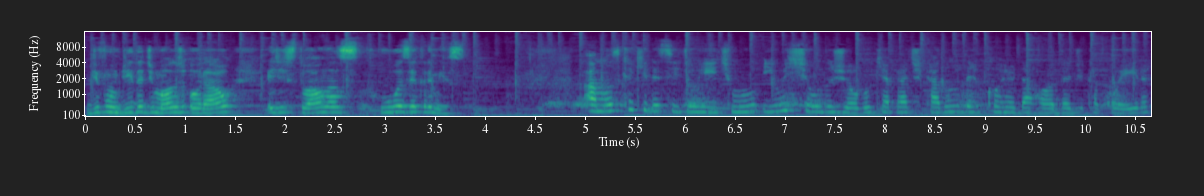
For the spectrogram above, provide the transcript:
difundida de modo oral e gestual nas ruas e academias. A música que decide o ritmo e o estilo do jogo que é praticado no decorrer da roda de capoeira,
